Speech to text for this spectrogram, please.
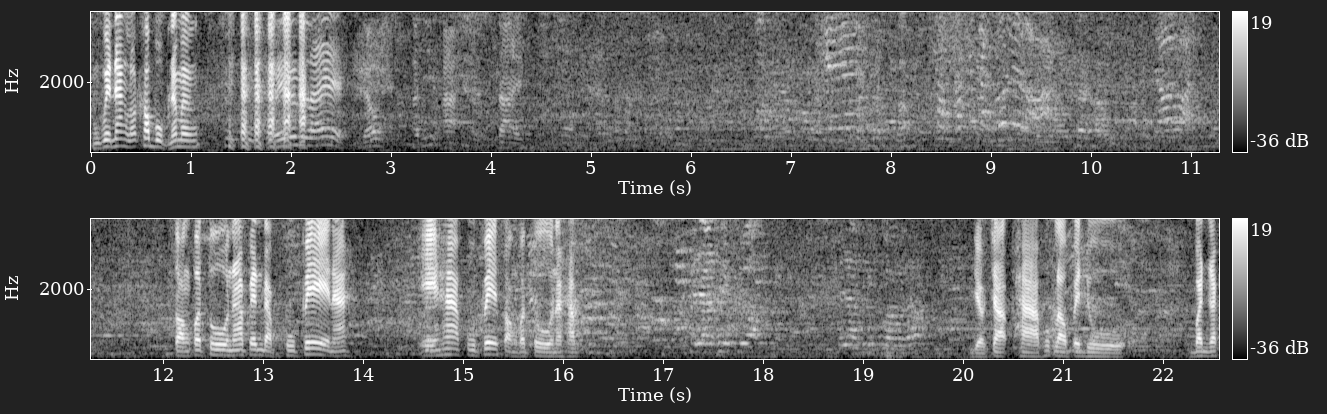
มึงไปนั่งรถเข้าบุบนะมึงไม่เป็นไร เดี๋ยว อันนี้อะได้ สองประตูนะ เป็นแบบคูเป้นะ A5 คูเป้สองประตูนะครับ เดี๋ยวจะพาพวกเราไปดูบรรยา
